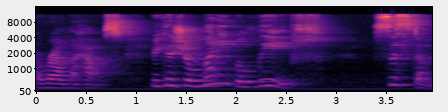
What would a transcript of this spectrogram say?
around the house because your money belief system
